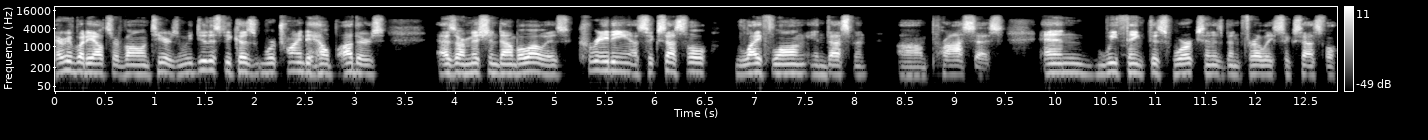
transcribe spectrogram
everybody else are volunteers. And we do this because we're trying to help others, as our mission down below is, creating a successful lifelong investment um, process. And we think this works and has been fairly successful.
